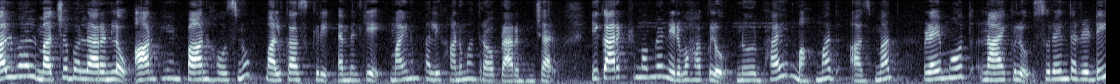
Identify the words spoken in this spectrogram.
అల్వాల్ మచ్చబొల్లారంలో ఆర్బీఎన్ పాన్ హౌస్ను మల్కాజ్గిరి ఎమ్మెల్యే మైనంపల్లి హనుమంతరావు ప్రారంభించారు. ఈ కార్యక్రమంలో నిర్వాహకులు నూర్భాయ్ మహ్మద్ అజ్మద్ రేమోత్ నాయకులు సురేందర్ రెడ్డి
